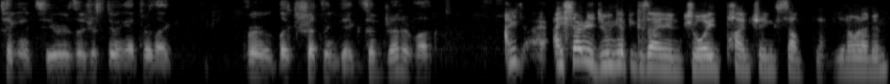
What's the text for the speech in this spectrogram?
taking it serious or just doing it for like for like shits and gigs and dread or what? I I started doing it because I enjoyed punching something. You know what I mean?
